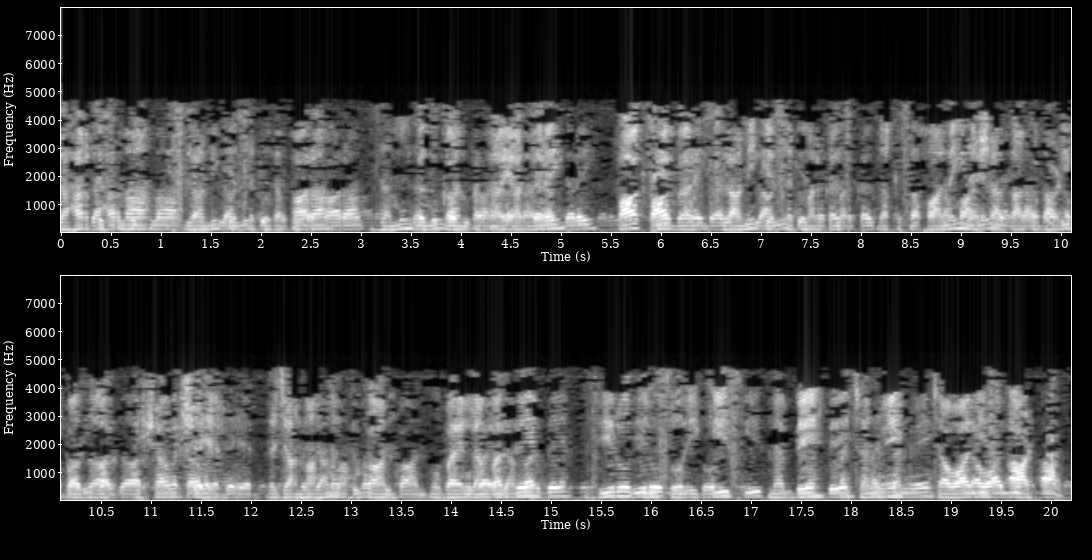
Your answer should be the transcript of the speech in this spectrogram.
د هر قسمه اسلامي کیسټو د پاره زمونږ د دکان پتا یاد درئ پاک خیبر اسلامي کیسټ مرکز د قصه خاني نشاتا کباړي بازار پېښور شهر د جان محمد دکان موبایل نمبر دی 0321 90 95 44 8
